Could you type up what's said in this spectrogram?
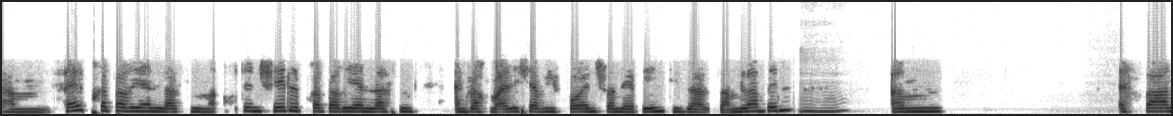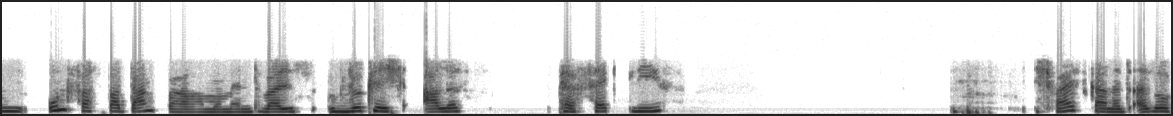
ähm, Fell präparieren lassen, auch den Schädel präparieren lassen, einfach weil ich ja, wie vorhin schon erwähnt, dieser Sammler bin. Mhm. Ähm, es war ein unfassbar dankbarer Moment, weil es wirklich alles perfekt lief. Ich weiß gar nicht. Also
